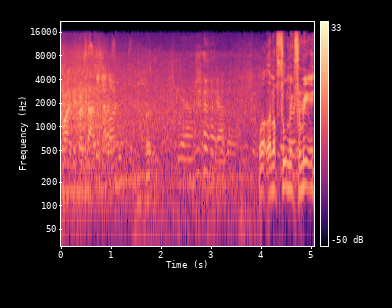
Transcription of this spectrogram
Why? Because that's. Yeah. Well, enough filming for me.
